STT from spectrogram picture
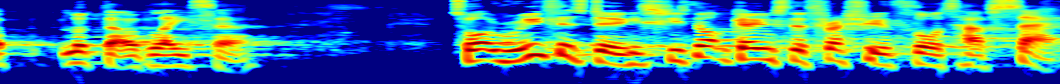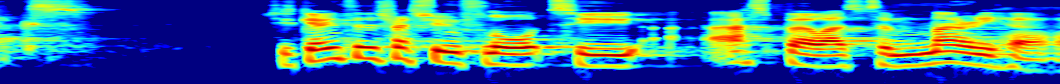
up, look that up later. So, what Ruth is doing is she's not going to the threshing floor to have sex. She's going to the threshing floor to ask Boaz to marry her.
